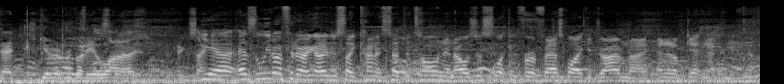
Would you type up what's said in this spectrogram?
that give everybody a lot of excitement? yeah, as the leadoff hitter, I got to just like kind of set the tone, and I was just looking for a fastball I could drive, and I ended up getting it.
